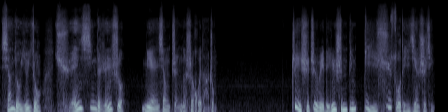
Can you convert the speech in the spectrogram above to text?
想有一种全新的人设面向整个社会大众。这是这位林生斌必须做的一件事情，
